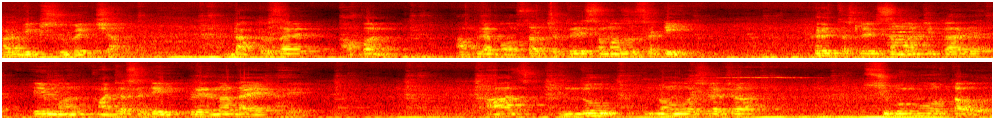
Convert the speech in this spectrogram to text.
हार्दिक शुभेच्छा. डॉक्टर साहेब आपण आपल्या भावसार क्षत्रिय समाजासाठी करीत असलेले समाज कार्य हे मा माझ्यासाठी प्रेरणादायक आहे. आज हिंदू नववर्षाच्या शुभमुहूर्तावर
